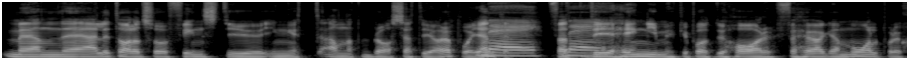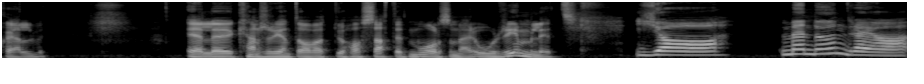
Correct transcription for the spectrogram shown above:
Men eh, ärligt talat så finns det ju inget annat bra sätt att göra på egentligen. nej, För det hänger mycket på att du har för höga mål på dig själv. Eller kanske rent av att du har satt ett mål som är orimligt. Ja, men då undrar jag,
